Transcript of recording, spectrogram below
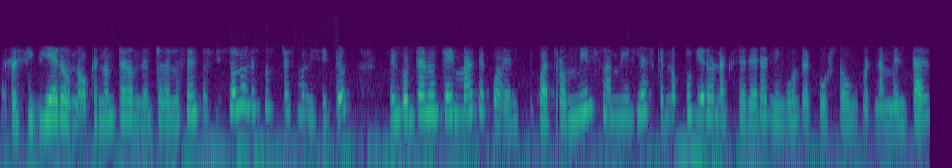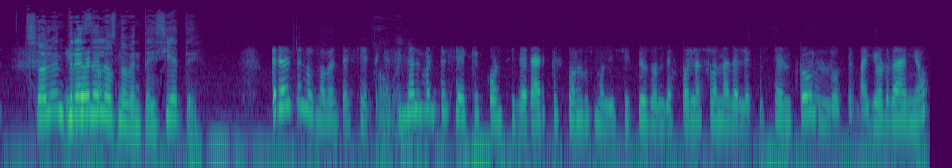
recibieron o que no entraron dentro de los censos. Y solo en estos tres municipios encontraron que hay más de 44 mil familias que no pudieron acceder a ningún recurso gubernamental. Solo en tres de los 97 tres de los 97, que finalmente sí hay que considerar que son los municipios donde fue la zona del epicentro, los de mayor daño,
